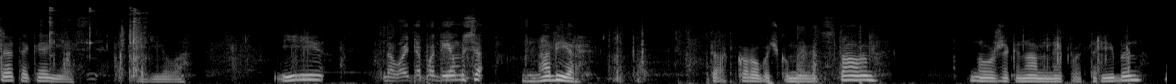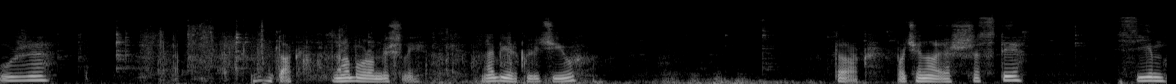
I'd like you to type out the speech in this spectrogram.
це таке є діло. І давайте подивимося набір. Так, коробочку ми відставимо. Ножик нам не потрібен уже. Так, з набором пішли. Набір ключів. Так, починає з 6, 7,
